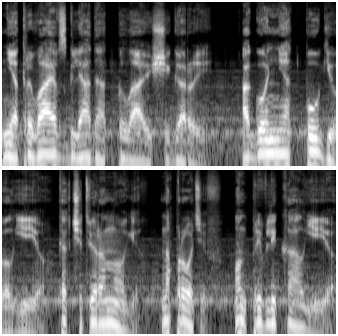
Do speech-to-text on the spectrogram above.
не отрывая взгляда от пылающей горы. Огонь не отпугивал ее, как четвероногих. Напротив, он привлекал ее.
